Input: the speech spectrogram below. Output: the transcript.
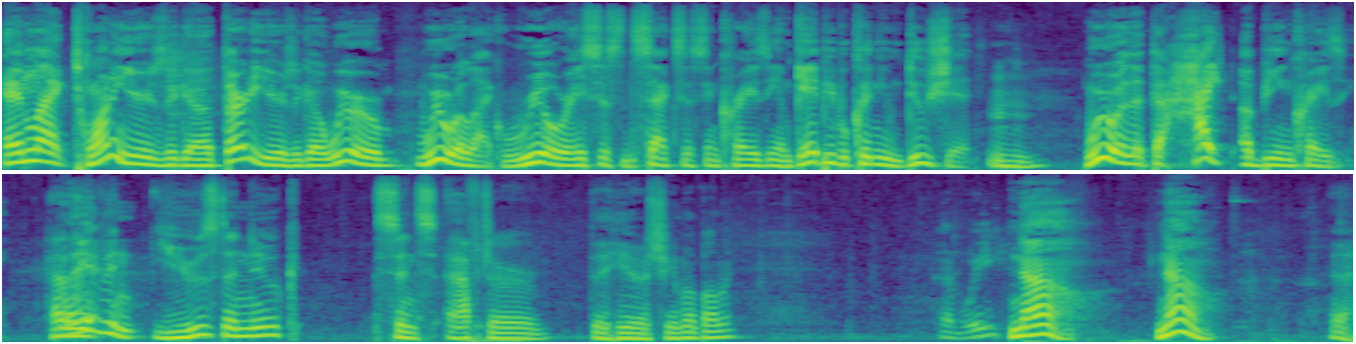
And like 20 years ago, 30 years ago, we were we were like real racist and sexist and crazy, and gay people couldn't even do shit. Mm-hmm. We were at the height of being crazy. Have And they we- even used a nuke since after the Hiroshima bombing? Have we? No, no. Yeah.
